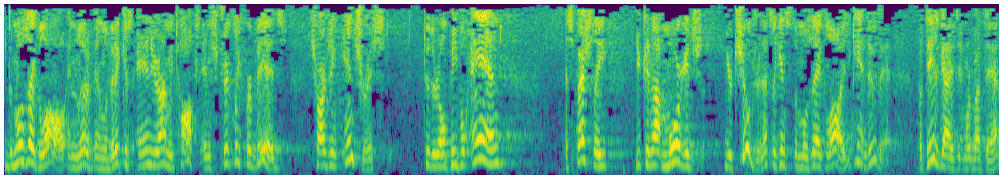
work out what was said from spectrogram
the Mosaic Law in Leviticus and Deuteronomy talks and strictly forbids charging interest to their own people and Especially, you cannot mortgage your children. That's against the Mosaic law. You can't do that. But these guys didn't worry about that.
